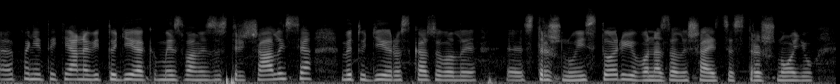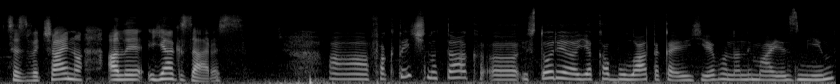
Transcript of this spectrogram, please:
Е, Пані Тетяна, відтоді, як ми з вами зустрічалися, ви тоді розказували е, страшну історію. Вона залишається страшною, це звичайно. Але як зараз? Фактично так, Е, історія, яка була, така і є, вона не має змін.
